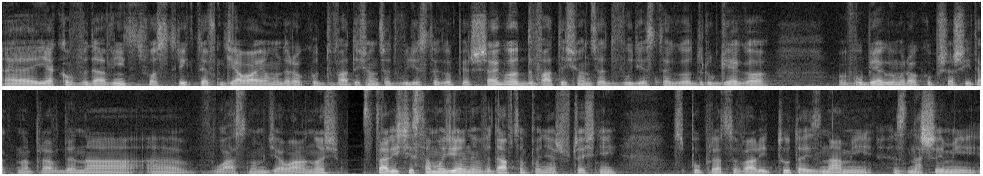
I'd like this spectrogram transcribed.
E, Jako wydawnictwo stricte działają od roku 2021, 2022 w ubiegłym roku przeszli tak naprawdę na e, własną działalność. Stali się samodzielnym wydawcą, ponieważ wcześniej współpracowali tutaj z nami, z naszymi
